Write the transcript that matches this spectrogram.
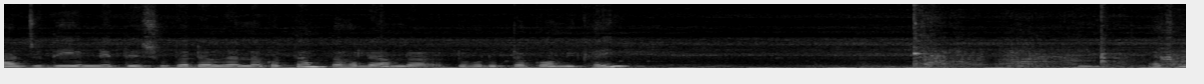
আর যদি এমনিতে সুতা ডাল রান্না করতাম, তাহলে আমরা একটু হলুদটা কমই খাই। এখন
